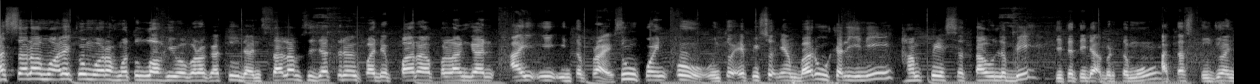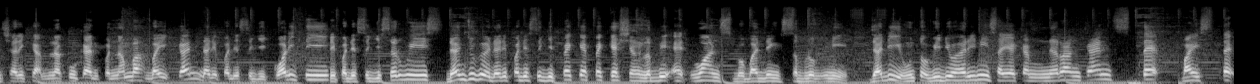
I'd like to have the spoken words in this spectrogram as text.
Assalamualaikum warahmatullahi wabarakatuh dan salam sejahtera kepada para pelanggan IE Enterprise 2.0 untuk episod yang baru kali ini. Hampir setahun lebih kita tidak bertemu atas tujuan syarikat melakukan penambahbaikan daripada segi kualiti, daripada segi servis dan juga daripada segi package-package yang lebih advance berbanding sebelum ini. Jadi untuk video hari ini saya akan menerangkan step by step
